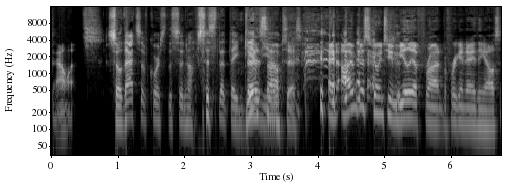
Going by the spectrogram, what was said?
balance. so that's of course the synopsis that they give you. synopsis. and I'm just going to immediately up front before getting anything else.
